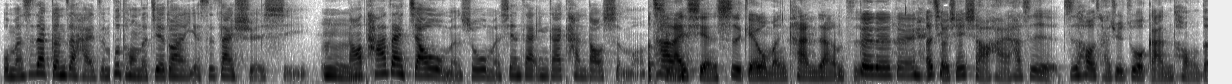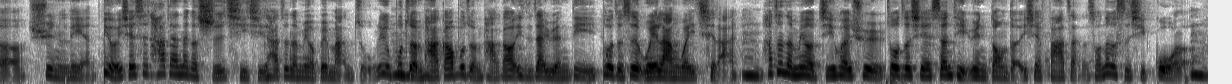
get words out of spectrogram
我们是在跟着孩子不同的阶段，也是在学习。嗯，然后他在教我们说，我们现在应该看到什么，他来显示给我们看，这样子。对对对。而且有些小孩他是之后才去做感统的训练，有一些是他在那个时期，其实他真的没有被满足。例如不准爬高，不准爬高，一直在原地，或者是围栏围起来，嗯，他真的没有机会去做这些身体运动的一些发展的时候，那个时期过了。嗯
